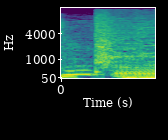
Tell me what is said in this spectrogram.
Hold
